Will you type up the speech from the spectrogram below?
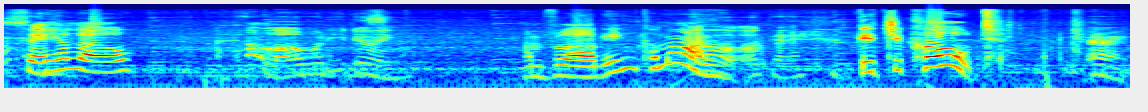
Say hello. Hello, what are you doing? I'm vlogging. Come on. Oh, okay. Get your coat. Alright.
